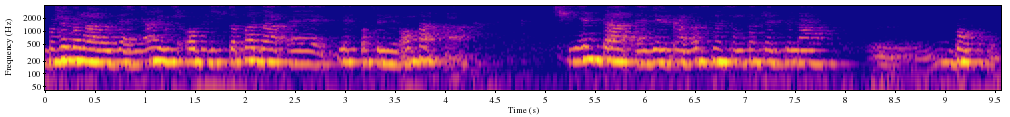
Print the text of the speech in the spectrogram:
Bożego Narodzenia, już od listopada e, jest o tym mowa, a święta wielkanocne są tak jakby na boku.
